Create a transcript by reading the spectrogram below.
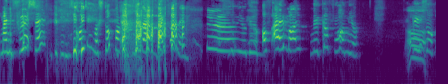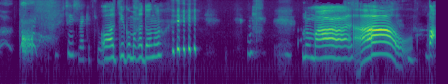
Meine Füße, ich konnte nicht mehr Stopp machen. Ich musste einfach weiterrennen. Auf einmal Nicker vor mir. Ich Oh, so, puff, sie ist weggeflogen. oh Diego Maradona. Normal. Au. Ba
